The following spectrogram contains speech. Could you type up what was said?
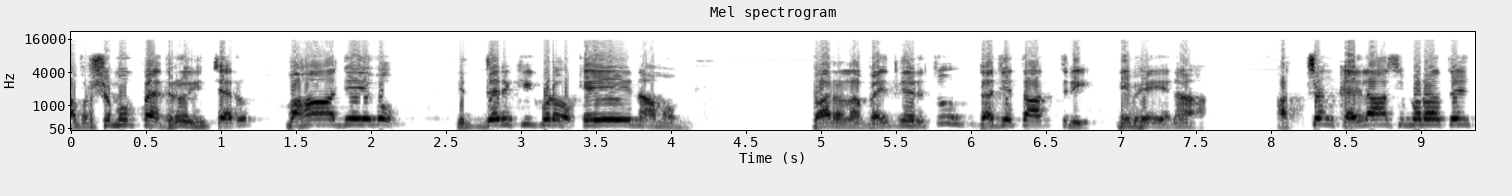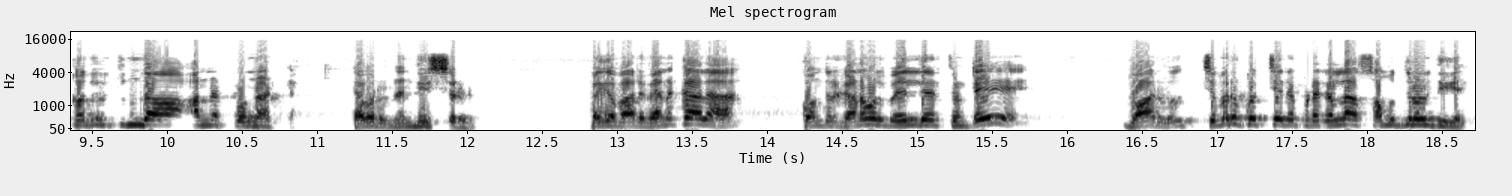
ఆ వృషభంపై అధిరోహించారు. మహాదేవో ఇద్దరికీ కూడా ఒకే నామం ఉంది. వారు అలా బయలుదేరుతూ రజతాత్రి నిభేన అచ్చం కైలాస పర్వతం కదులుతుందా అన్నట్లున్నట్ట ఎవరు? నందీశ్వరుడు. పైగా వారి వెనకాల కొందరు గణములు బయలుదేరుతుంటే వారు చివరికి వచ్చేటప్పటికల్లా సముద్రంలో దిగారు.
